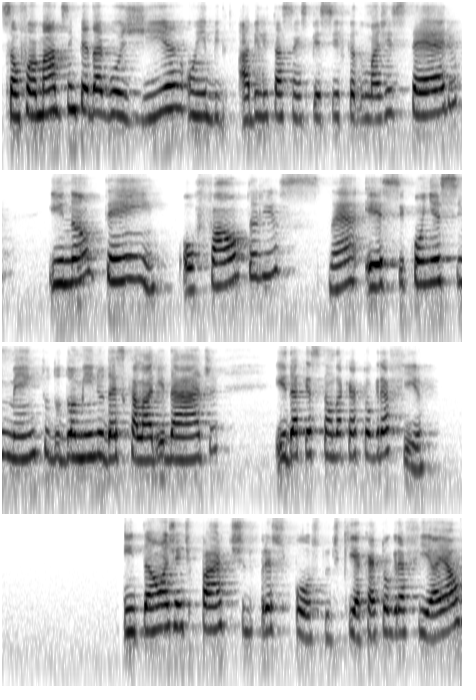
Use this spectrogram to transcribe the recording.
são formados em pedagogia ou em habilitação específica do magistério e não têm ou falta-lhes né, esse conhecimento do domínio da escalaridade e da questão da cartografia. Então, a gente parte do pressuposto de que a cartografia é a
